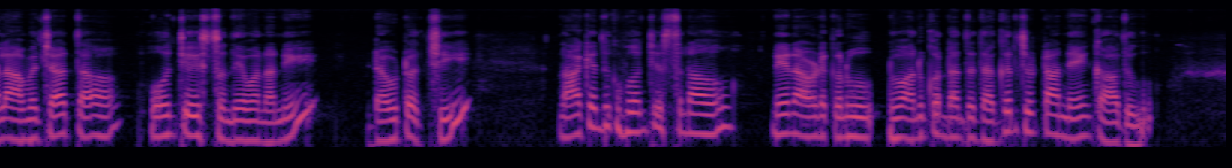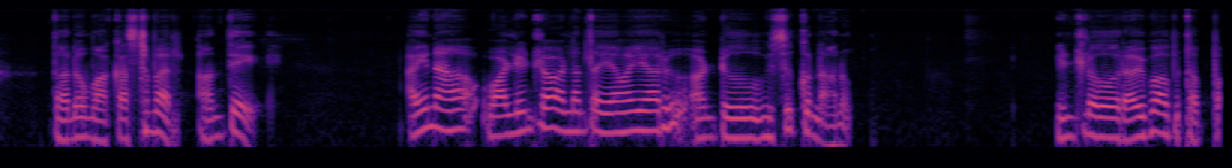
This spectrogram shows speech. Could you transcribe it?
అలా ఆమె చేత ఫోన్ చేస్తుందేమోనని డౌట్ వచ్చి నాకెందుకు ఫోన్ చేస్తున్నావు? నేను ఆవిడకు నువ్వు నువ్వు అనుకున్నంత దగ్గర చుట్టానేం కాదు. తను మా కస్టమర్ అంతే. అయినా వాళ్ళ ఇంట్లో వాళ్ళంతా ఏమయ్యారు? అంటూ విసుక్కున్నాను. ఇంట్లో రవిబాబు తప్ప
